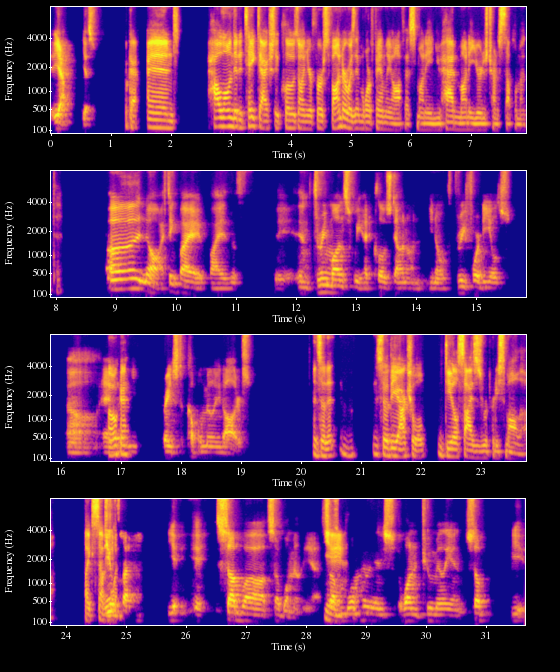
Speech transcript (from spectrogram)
Yeah. Yes. Okay. And how long did it take to actually close on your first fund, or was it more family office money and you had money, you're just trying to supplement it? Uh, no, I think by by the in three months we had closed down on you know three four deals, uh, and okay. raised a couple million dollars. And so that so the actual deal sizes were pretty small though, like sub deal one. Size, yeah, it, sub uh, sub one million, yeah, sub yeah. one million, one two million, sub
